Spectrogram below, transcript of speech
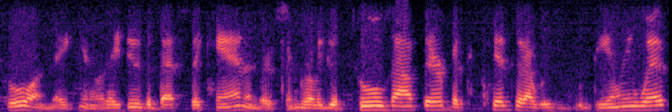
school, and they, you know, they do the best they can, and there's some really good schools out there. But the kids that I was dealing with,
